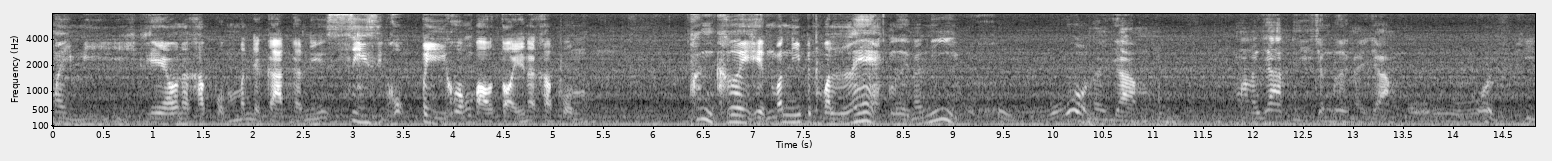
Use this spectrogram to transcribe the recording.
ไม่มีอีกแล้วนะครับ ผมบรรยากาศแบบนี้ 46 ปีของเบาต่อยนะครับ ผมเพิ่งเคยเห็นวันนี้เป็นวันแรกเลยนะนี่โอ้โหนายยามมารยาทดีจังเลยนายยามโอ้พี่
